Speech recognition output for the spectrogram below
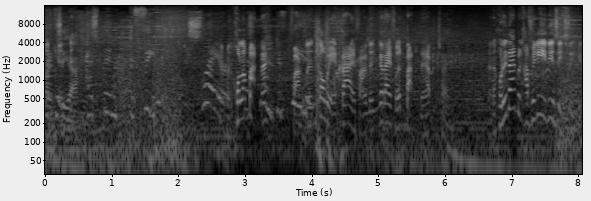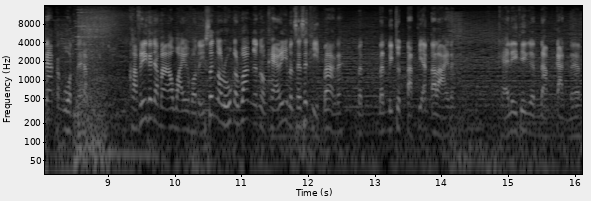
รัสเซีย Dragon has been defeated. Slayer เหมือนคนละหมัดนะ has been ฝั่งหนึ่ง defeated. ก็เวทได้ฝั่งหนึ่งก็ได้เฟิร์สบัตนะครับใช่แต่คนที่ได้เป็นคาเฟนี่นี่สิสิ่งที่น่ากังวลนะครับคาเฟนี่ก็จะมาเอาไวกว่าปกติซึ่งเรารู้กันว่าเงินของแครี่มันเซนซิทีฟมากนะมันมันมีจุดตัดที่อันตรายนะแครี่ที่เงินนำกันนะครับ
